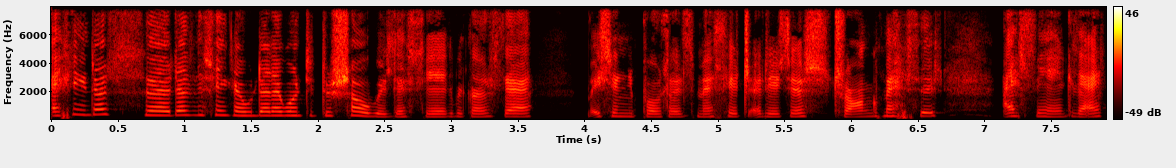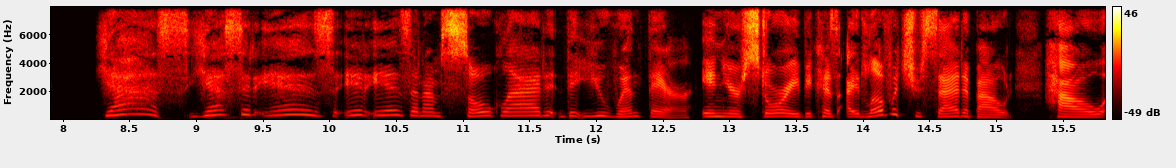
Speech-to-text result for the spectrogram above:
I think that's uh, that's the thing that I wanted to show with this thing because uh, it's an important message and it's a strong message. I think that Yes, yes, it is. It is. And I'm so glad that you went there in your story because I love what you said about how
